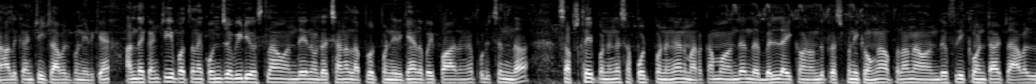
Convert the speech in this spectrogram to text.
நாலு கண்ட்ரி ட்ராவல் பண்ணியிருக்கேன். அந்த கண்ட்ரியை பற்றின கொஞ்சம் வீடியோஸ்லாம் வந்து என்னோட சேனல் அப்லோட் பண்ணியிருக்கேன். அதை போய் பாருங்கள் பிடிச்சிருந்தா சப்ஸ்கிரைப் பண்ணுங்கள் சப்போர்ட் பண்ணுங்கள் மறக்காமல் வந்து அந்த பெல் ஐக்கான் வந்து ப்ரெஸ் பண்ணிக்கோங்க. அப்போ தான் நான் வந்து ஃப்ரீக்வெண்ட்டாக ட்ராவல்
